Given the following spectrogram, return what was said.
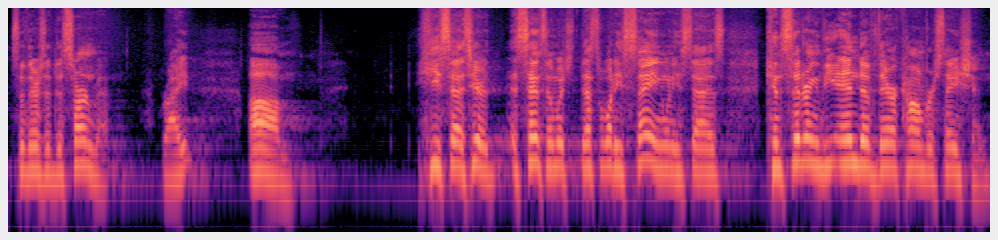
So there's a discernment, right? Um, he says here, a sense in which that's what he's saying when he says, considering the end of their conversation.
